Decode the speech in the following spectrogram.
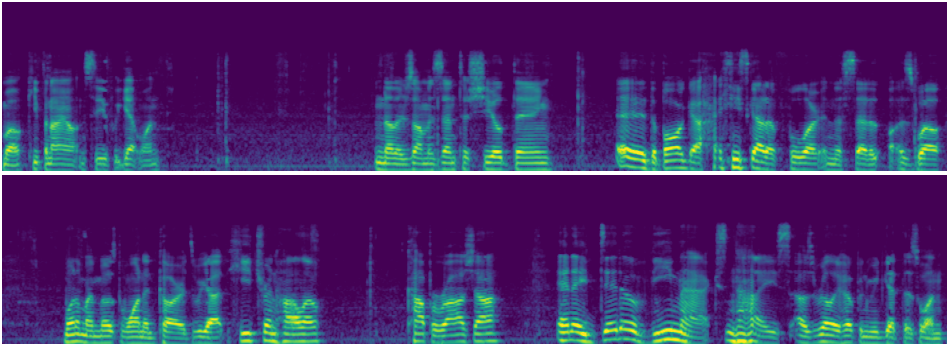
well, keep an eye out and see if we get one. Another Zamazenta shield thing. Hey, the ball guy, he's got a full art in this set as well. One of my most wanted cards. We got Heatran Hollow, Copperajah, and a Ditto VMAX. Nice. I was really hoping we'd get this one.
